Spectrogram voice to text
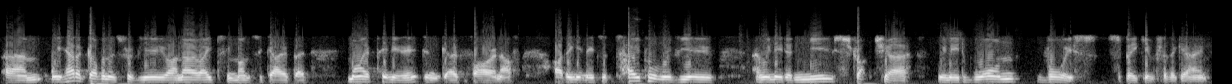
Um, we had a governance review, I know, 18 months ago, but my opinion, it didn't go far enough. I think it needs a total review, and we need a new structure. We need one voice speaking for the game.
